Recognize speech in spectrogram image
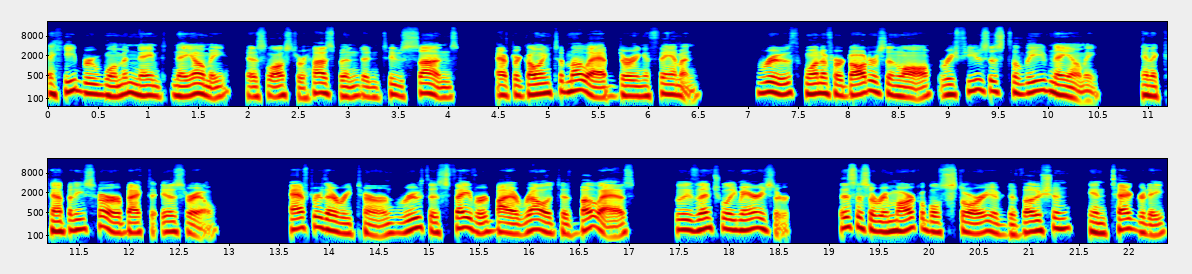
A Hebrew woman named Naomi has lost her husband and two sons after going to Moab during a famine. Ruth, one of her daughters in law, refuses to leave Naomi and accompanies her back to Israel. After their return, Ruth is favored by a relative, Boaz, who eventually marries her. This is a remarkable story of devotion, integrity,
